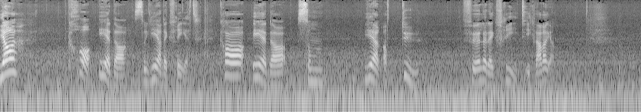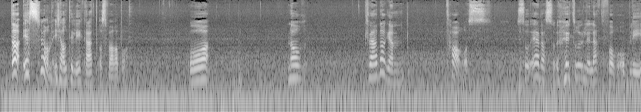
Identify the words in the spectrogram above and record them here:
Ja, hva er det som gir deg frihet? Hva er det som gjør at du føler deg fri i hverdagen? Det er søren ikke alltid like lett å svare på. Og når hverdagen tar oss, så er det så utrolig lett for å bli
